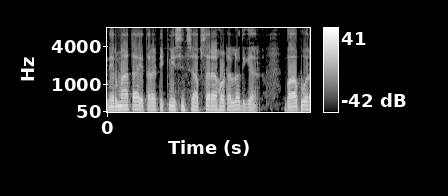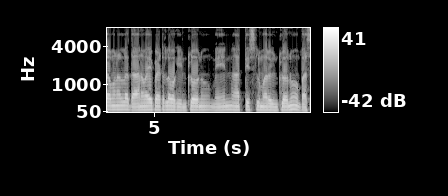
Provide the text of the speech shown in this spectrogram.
నిర్మాత ఇతర టెక్నీషియన్స్ అప్సరా హోటల్లో దిగారు. బాపు రమణల దానవాయిపేటలో ఒక ఇంట్లోనూ మెయిన్ ఆర్టిస్టులు మరో ఇంట్లోనూ బస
